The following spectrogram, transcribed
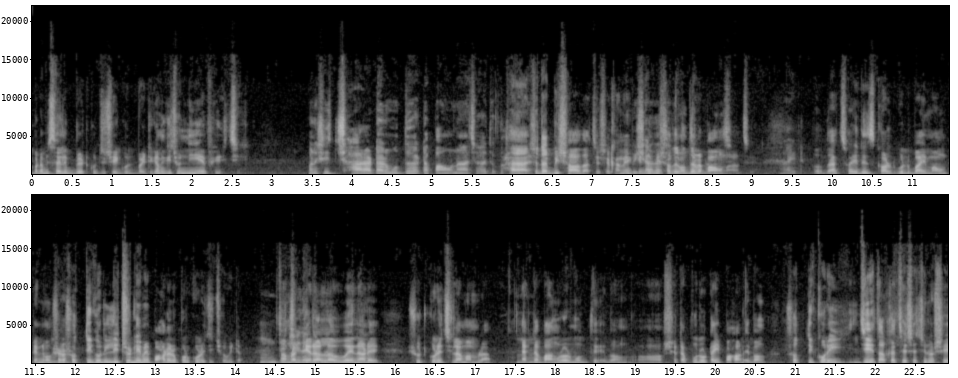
বাট আমি সেলিব্রেট করছি সেই গুড বাইটাকে আমি কিছু নিয়ে ফিরছি। মানে সেই ছাড়াটার মধ্যেও একটা পাওনা আছে হয়তো হ্যাঁ সেটা বিষাদ আছে সেখানে কিন্তু বিষাদের মধ্যে একটা পাওনা আছে। রাইট তো that's why it is called goodbye mountain এবং সেটা সত্যি করে লিটারালি আমি পাহাড়ের করেছি ছবিটা। আমরা কেরালা ওয়েনারে শুট করেছিলাম আমরা একটা বাংলোর মধ্যে এবং সেটা পুরোটাই পাহাড় এবং সত্যি করেই যে তার কাছে এসেছিল সে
